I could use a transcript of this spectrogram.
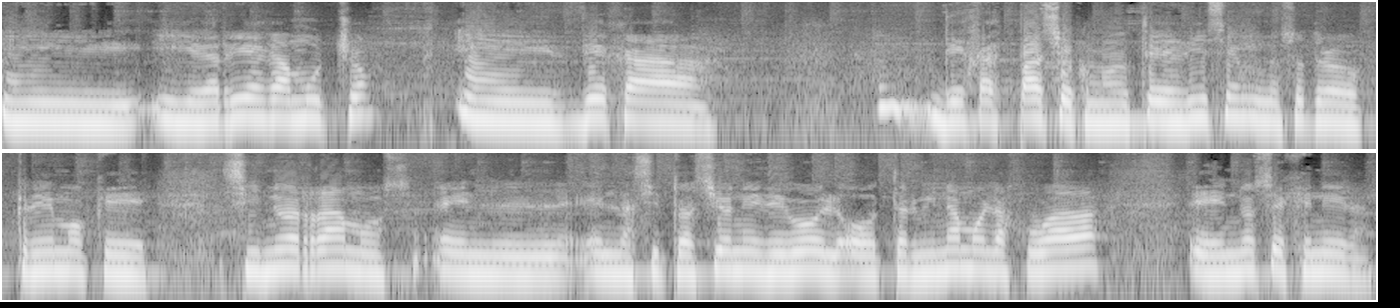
y, arriesga mucho y deja, deja espacio, como ustedes dicen. Nosotros creemos que si no erramos en, las situaciones de gol o terminamos la jugada, eh, no se genera.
